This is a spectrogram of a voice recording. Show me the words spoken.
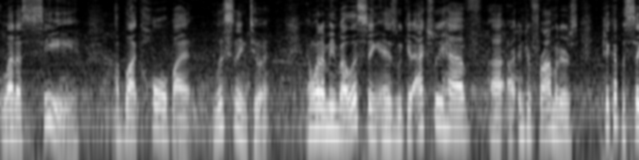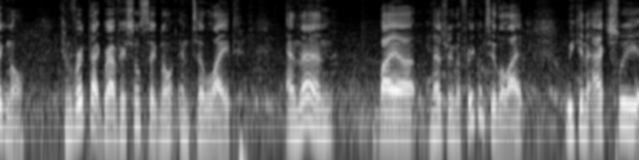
let us see a black hole by listening to it. And what I mean by listening is we could actually have uh, our interferometers pick up a signal, convert that gravitational signal into light, and then by uh, measuring the frequency of the light, we can actually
